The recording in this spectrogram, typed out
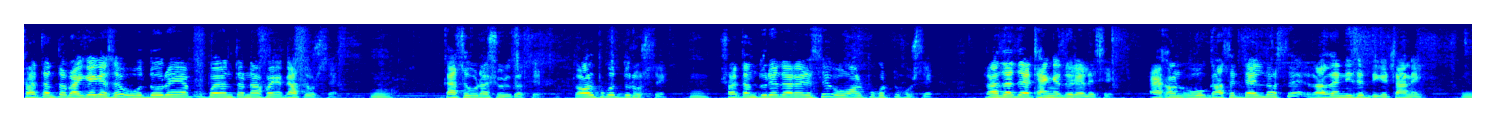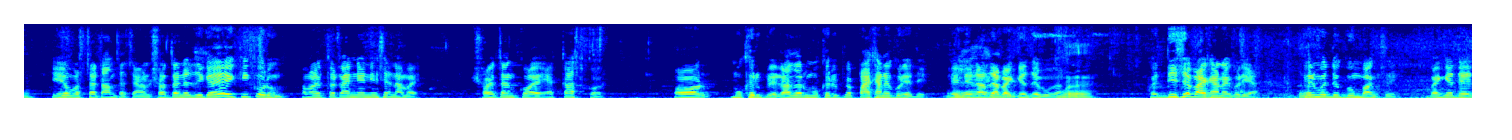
শয়তান তো ভাগে গেছে ও দৌড়ে উপায়ন্ত না হয়ে গাছে উঠছে। গাছে ওঠা শুরু করছে তো অল্প কত দূর উঠছে। শয়তান দূরে দাঁড়িয়েছে ও অল্প কটু করছে। রাজা যায় ঠ্যাঙে ধরে লেছে। এখন ও গাছের ডাইল ধরছে রাজা নিচের দিকে টানে। এই অবস্থা টানতেছে। এখন শয়তানের দিকে এই কী করুম? আমার তো টানিয়ে নিচে নামায়। শয়তান কয় এক কাজ কর ওর মুখের উপরে রাজার মুখের উপরে পায়খানা করে দে তাহলে রাজা ভাগ্যে যাব। হ্যাঁ, দিছে পায়খানা করিয়া। এর মধ্যে ঘুম ভাঙছে। ভাঙ্গে দেয়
